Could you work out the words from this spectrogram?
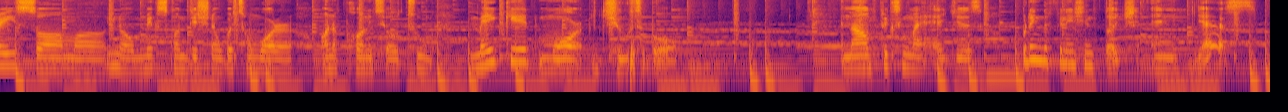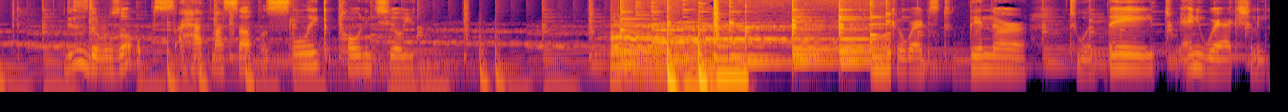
Spray some, uh, you know, mixed conditioner with some water on a ponytail to make it more juiceable. And now I'm fixing my edges, putting the finishing touch, and yes, this is the results. I have myself a sleek ponytail. You can wear this to dinner, to a date, to anywhere actually.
